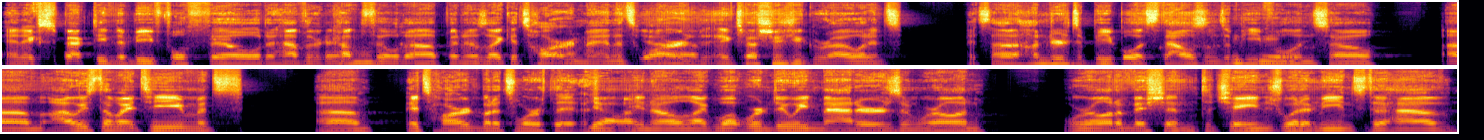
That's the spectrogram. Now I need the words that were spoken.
and expecting to be fulfilled and have their cup filled up. And it was like, it's hard, man. It's Yeah. hard, especially as you grow and it's, it's not hundreds of people, it's thousands of people. Mhm. And so, um, I always tell my team it's, um, it's hard, but it's worth it. Yeah. You know, like what we're doing matters and we're on, we're on a mission to change what it means to have,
